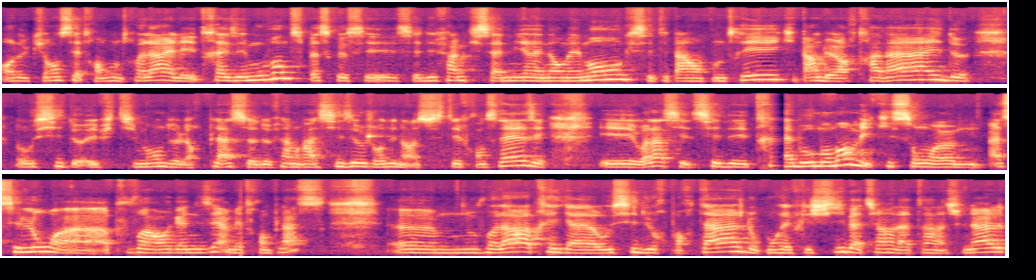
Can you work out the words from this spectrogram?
en l'occurrence cette rencontre-là, elle est très émouvante parce que c'est des femmes qui s'admirent énormément, qui s'étaient pas rencontrées, qui parlent de leur travail, de, aussi de, effectivement de leur place de femmes racisées aujourd'hui dans la société française. Et, et voilà, c'est des très beaux moments, mais qui sont euh, assez longs à, pouvoir organiser, à mettre en place. Euh, voilà. Après il y a aussi du reportage, donc on réfléchit, bah tiens, l'international,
